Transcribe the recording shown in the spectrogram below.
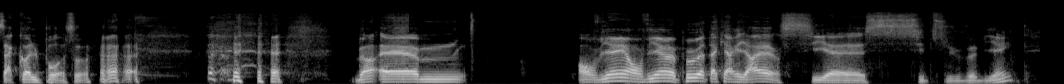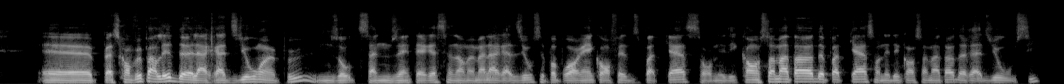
ça colle pas, ça. bon, euh, on, revient, un peu à ta carrière, si, euh, tu veux bien. Euh, parce qu'on veut parler de la radio un peu. Nous autres, ça nous intéresse énormément la radio. C'est pas pour rien qu'on fait du podcast. On est des consommateurs de podcasts, on est des consommateurs de radio aussi.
